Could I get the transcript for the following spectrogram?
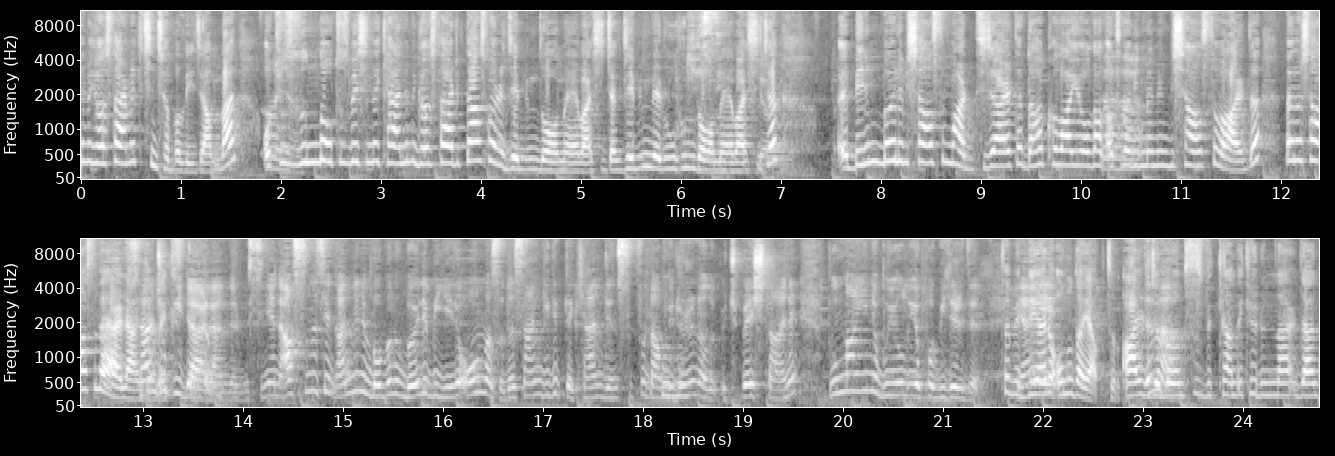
kendimi göstermek için çabalayacağım ben. 30'unda 35'inde kendimi gösterdikten sonra cebim de olmaya başlayacak. Cebim ve ruhum Kesinlikle olmaya başlayacak. E, Benim böyle bir şansım vardı. Ticarete daha kolay yoldan Aha. atılabilmemin bir şansı vardı. Ben o şansı değerlendirmek Sen çok iyi değerlendirmişsin. Yani aslında senin annenin babanın böyle bir yeri olmasa da sen gidip de kendin sıfırdan bir ürün alıp 3-5 tane bundan yine bu yolu yapabilirdin. Tabii Yani- bir ara onu da yaptım. Ayrıca bağımsız dükkandaki ürünlerden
